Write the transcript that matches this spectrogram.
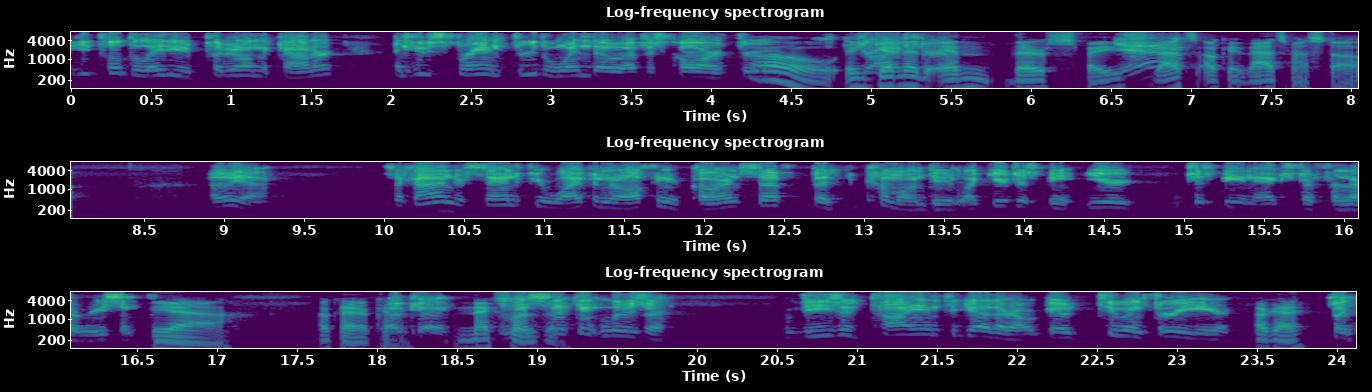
He told the lady to put it on the counter, and he was spraying through the window of his car. Through. Oh, and getting it in their space. Yeah. That's okay. That's messed up. Oh yeah. It's like I understand if you're wiping it off in your car and stuff, but come on, dude. Like you're just being you're just being extra for no reason. Yeah. Okay. Okay. Okay. Next My loser. second loser. These are tie in together. I'll go two and three here. Okay. But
